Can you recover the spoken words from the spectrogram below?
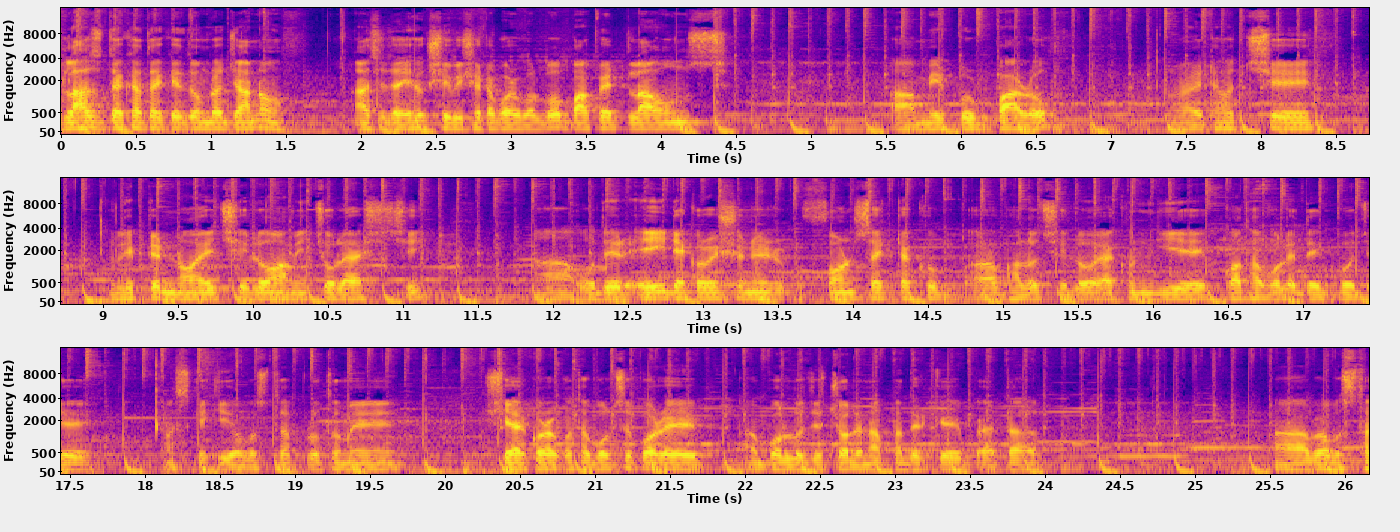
গ্লাস দেখা থাকে তোমরা জানো? আচ্ছা যাই হোক, সে বিষয়টা পরে বলব। বাপেট লাউন্স মিরপুর বারো। এটা হচ্ছে লিফটের নয় ছিল, আমি চলে আসছি। ওদের এই ডেকোরেশনের ফ্রন্ট সাইডটা খুব ভালো ছিল। এখন গিয়ে কথা বলে দেখব যে আজকে কি অবস্থা। প্রথমে শেয়ার করার কথা বলছে, পরে বলল যে, চলেন, আপনাদেরকে একটা ব্যবস্থা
